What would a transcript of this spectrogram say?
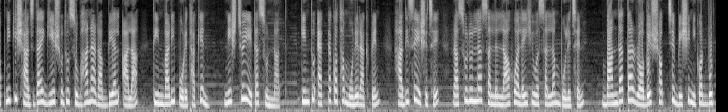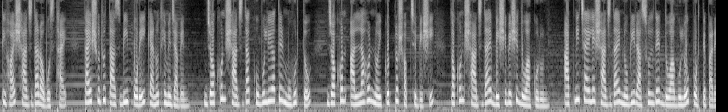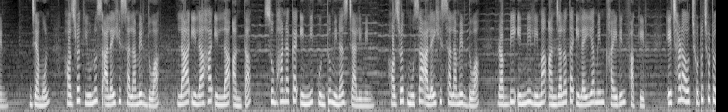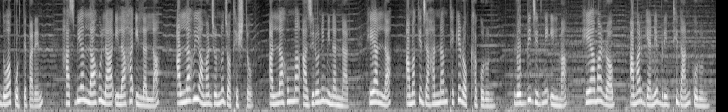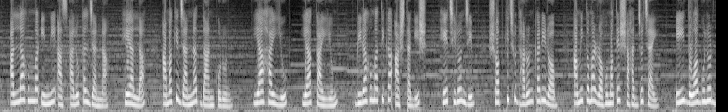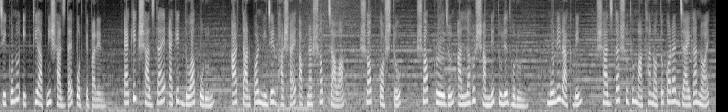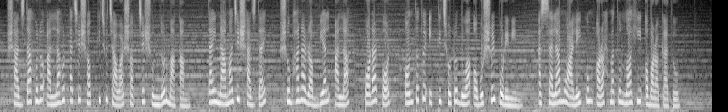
আপনি কি সাজদায় গিয়ে শুধু সুবহানা রাব্বিয়াল আলা তিনবারই পড়ে থাকেন? নিশ্চয়ই এটা সুন্নাত। কিন্তু একটা কথা মনে রাখবেন, হাদিসে এসেছে, রাসূলুল্লাহ সাল্লাল্লাহু আলাইহি ওয়াসাল্লাম বলেছেন, বান্দা তার রবের সবচেয়ে বেশি নিকটবর্তী হয় সাজদার অবস্থায়, তাই শুধু তাসবি পড়েই কেন থেমে যাবেন? যখন সাজদা কুবুলিয়তের মুহূর্ত, যখন আল্লাহর নৈকট্য সবচেয়ে বেশি, তখন সাজদায় বেশি বেশি দোয়া করুন। আপনি চাইলে সাজদায় নবী রাসূলদের দোয়াগুলোও পড়তে পারেন। যেমন হজরত ইউনুস আলাইহিস সালামের দোয়া, লা ইলাহা ইল্লা আন্তা, সুবহানাকা ইন্নি কুন্তু মিনাস জালিমিন। হজরত মুসা আলাইহিস সালামের দোয়া, রাব্বি ইন্নি লিমা আঞ্জালতা ইলাইয়া মিন খাইরিন ফাকির। এছাড়াও ছোট ছোট দোয়া পড়তে পারেন, হাসবিয়াল্লাহু লা ইলাহা ইল্লাল্লাহ, আল্লাহই আমার জন্য যথেষ্ট। আল্লাহুম্মা আজিরনি মিনান্নার হে আল্লাহ, আমাকে জাহান্নাম থেকে রক্ষা করুন। রব্বি জিদনি ইলমা, হে আমার রব, আমার জ্ঞানে বৃদ্ধি দান করুন। আল্লাহুম্মা ইন্নি আস আলুকাল জান্না হে আল্লাহ, আমাকে জান্নাত দান করুন। ইয়া হাইয়ু ইয়া কাইয়ুম বিরাহুমাতিকা আস্তাগিস হে চিরঞ্জীব, সবকিছু ধারণকারী রব, আমি তোমার রহমতের সাহায্য চাই। এই দোয়াগুলোর যে কোনো একটি আপনি সাজদায় পড়তে পারেন। এক এক সাজদায় এক এক দোয়া পড়ুন, আর তারপর নিজের ভাষায় আপনার সব চাওয়া, সব কষ্ট, সব প্রয়োজন আল্লাহর সামনে তুলে ধরুন। মনে রাখবেন সাজদা শুধু মাথা নত করার জায়গা নয়, সাজদা হলো আল্লাহর কাছে সব কিছু চাওয়ার সবচেয়ে সুন্দর মাকাম। তাই নামাজের সাজদায় সুভানা রব্বিয়াল আল্লাহ পড়ার পর অন্তত একটি ছোট দোয়া অবশ্যই পড়ে নিন। আসসালামু আলাইকুম আরহামতুল্লাহি অবরাকাতু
